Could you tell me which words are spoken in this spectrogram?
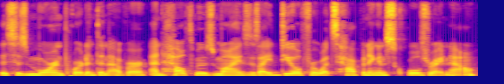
This is more important than ever, and Health Moves Minds is ideal for what's happening in schools right now.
